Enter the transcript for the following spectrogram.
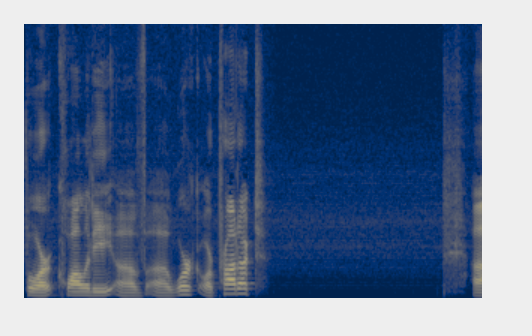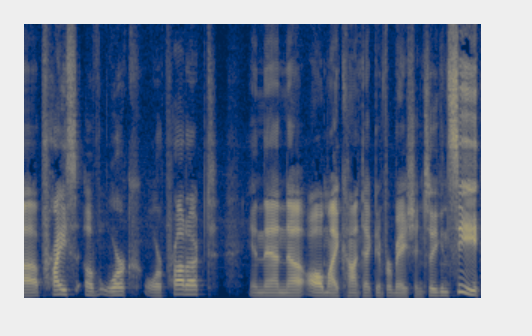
for quality of uh, work or product, uh, price of work or product, and then uh, all my contact information. So you can see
